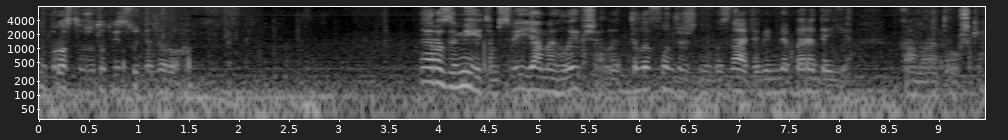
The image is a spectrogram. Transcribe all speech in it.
Ну просто вже тут відсутня дорога. Я розумію, там свої ями глибше, але телефон же ж, ну знаєте, він не передає камера трошки.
